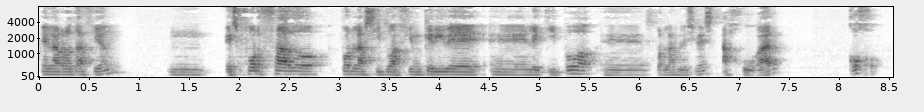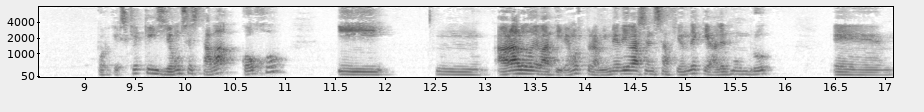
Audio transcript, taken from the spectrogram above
en la rotación, mm, es forzado por la situación que vive eh, el equipo, eh, por las lesiones, a jugar cojo. Porque es que Chris Jones estaba cojo y mm, ahora lo debatiremos, pero a mí me dio la sensación de que Alex Mumbrú, eh,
